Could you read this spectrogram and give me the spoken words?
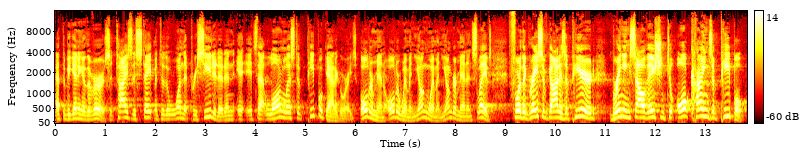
at the beginning of the verse. It ties the statement to the one that preceded it, and it's that long list of people categories older men, older women, young women, younger men, and slaves. For the grace of God has appeared, bringing salvation to all kinds of people.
